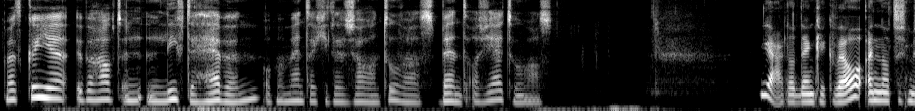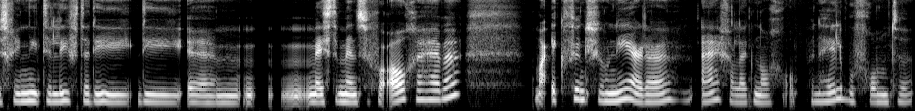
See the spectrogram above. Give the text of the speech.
Maar kun je überhaupt een, een, liefde hebben op het moment dat je er zo aan toe was, bent als jij toen was? Ja, dat denk ik wel. En dat is misschien niet de liefde die, die um, meeste mensen voor ogen hebben. Maar ik functioneerde eigenlijk nog op een heleboel fronten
